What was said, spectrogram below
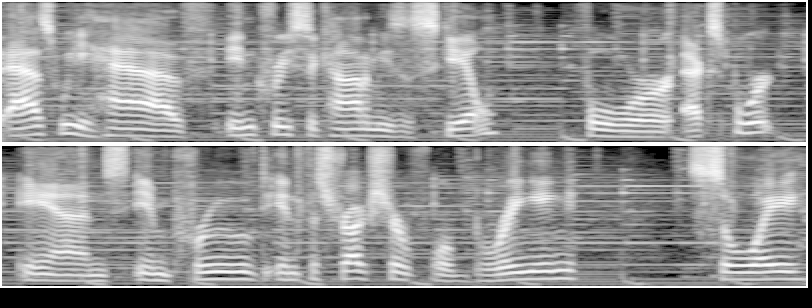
As we have increased economies of scale for export and improved infrastructure for bringing soy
